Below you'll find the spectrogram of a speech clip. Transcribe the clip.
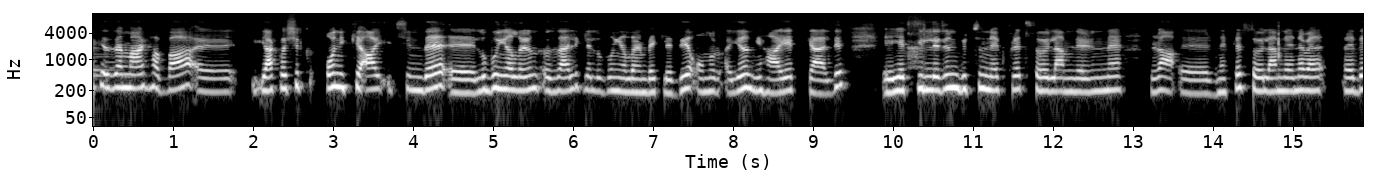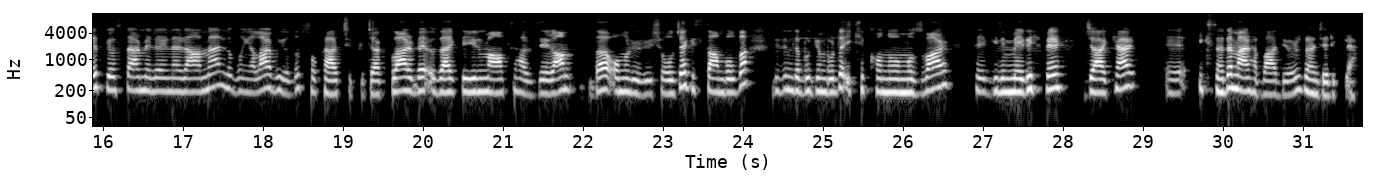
Herkese merhaba. Ee, yaklaşık 12 ay içinde e, Lubunyaların özellikle Lubunyaların beklediği Onur Ayı nihayet geldi. E, yetkililerin bütün nefret söylemlerine ra, e, nefret söylemlerine ve hedef göstermelerine rağmen Lubunyalar bu yılda sokağa çıkacaklar ve özellikle 26 Haziran'da onur yürüyüşü olacak İstanbul'da. Bizim de bugün burada iki konuğumuz var. Sevgili Merih ve Caker. E, ikisine de merhaba diyoruz öncelikle.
